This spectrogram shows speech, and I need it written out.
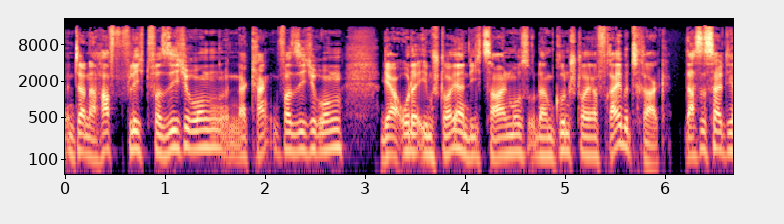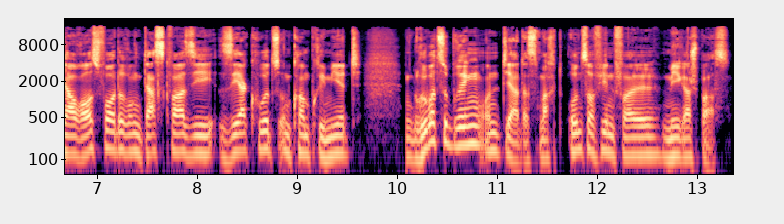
hinter einer Haftpflichtversicherung, einer Krankenversicherung, ja, oder eben Steuern, die ich zahlen muss oder einem Grundsteuerfreibetrag. Das ist halt die Herausforderung, das quasi sehr kurz und komprimiert rüberzubringen. Und ja, das macht uns auf jeden Fall mega Spaß.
